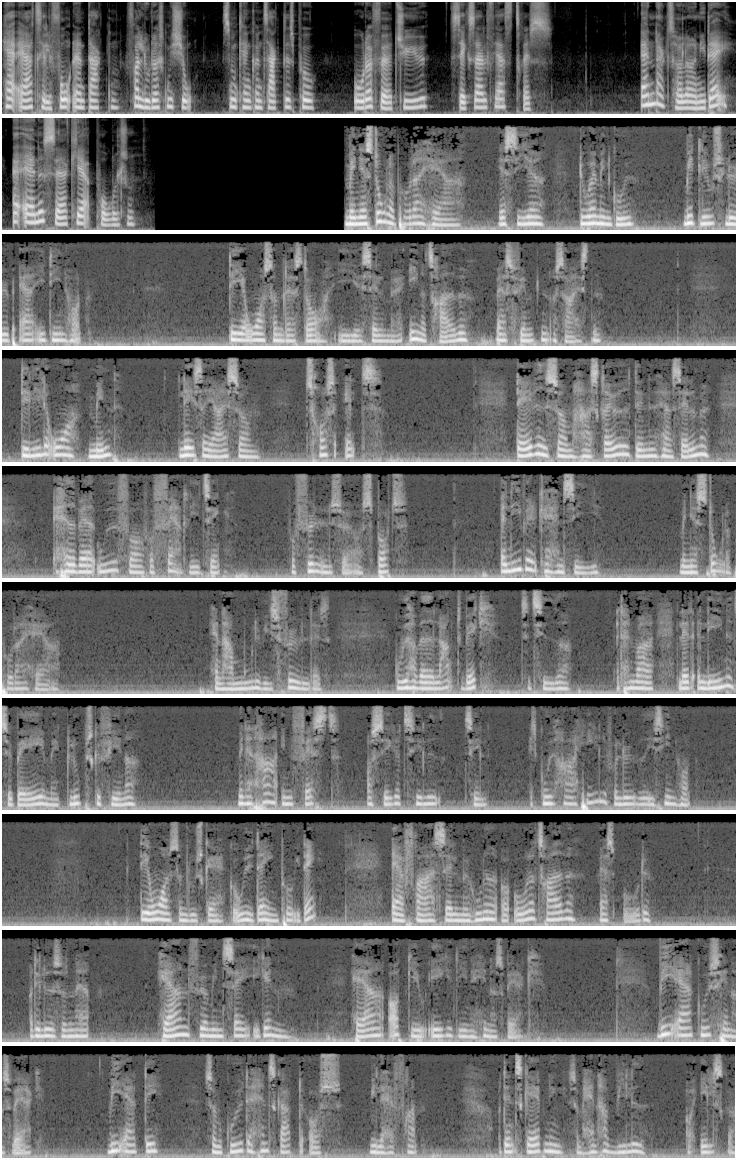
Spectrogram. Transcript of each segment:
Her er telefonandagten fra Luthers Mission, som kan kontaktes på 48 76 60. Andagtholderen i dag er Anne Særkjær Poulsen. Men jeg stoler på dig, Herre. Jeg siger, du er min Gud. Mit livsløb er i din hånd. Det er ord, som der står i salme 31, vers 15 og 16. Det lille ord, men, læser jeg som trods alt. David, som har skrevet denne her salme, havde været ude for forfærdelige ting, forfølgelse og spot. Alligevel kan han sige, men jeg stoler på dig, Herre. Han har muligvis følt, at Gud har været langt væk til tider, at han var ladt alene tilbage med glupske fjender. Men han har en fast og sikker tillid til, at Gud har hele forløbet i sin hånd. Det ord, som du skal gå ud i dagen på i dag, er fra salme 138, vers 8. Og det lyder sådan her. Herren fører min sag igennem. Herre, opgiv ikke dine hænders værk. Vi er Guds hænders værk. Vi er det, som Gud, da han skabte os, ville have frem. Og den skabning, som han har villet og elsker,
